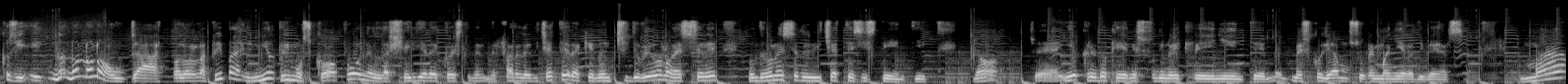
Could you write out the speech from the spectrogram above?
così, no, no, non ho usato. Allora, prima, il mio primo scopo nel scegliere queste, nel fare le ricette era che non ci dovevano essere, non dovevano essere ricette esistenti. No? Cioè, io credo che nessuno di noi crei niente, mescoliamo solo in maniera diversa. Ma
